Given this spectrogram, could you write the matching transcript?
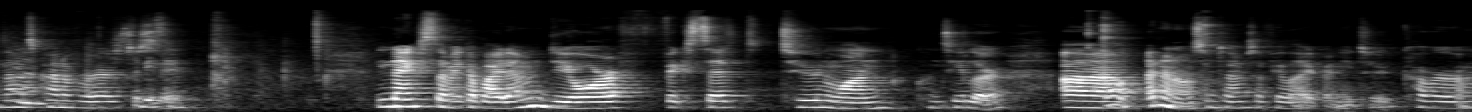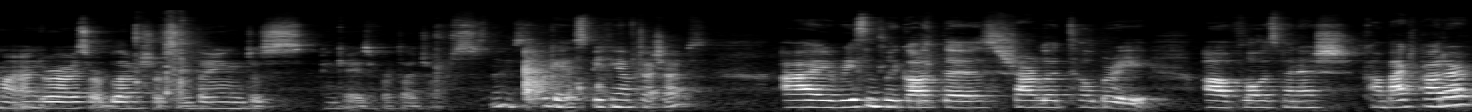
that's Yeah. kind of rare to To see. safe. Next, a makeup item, Dior Fix It 2-in-1 Concealer. Uh, Oh. I don't know, sometimes I feel like I need to cover my under eyes or blemish or something just in case for touch-ups. Nice. Okay, speaking of touch-ups, I recently got this Charlotte Tilbury uh, Flawless Finish compact powder.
